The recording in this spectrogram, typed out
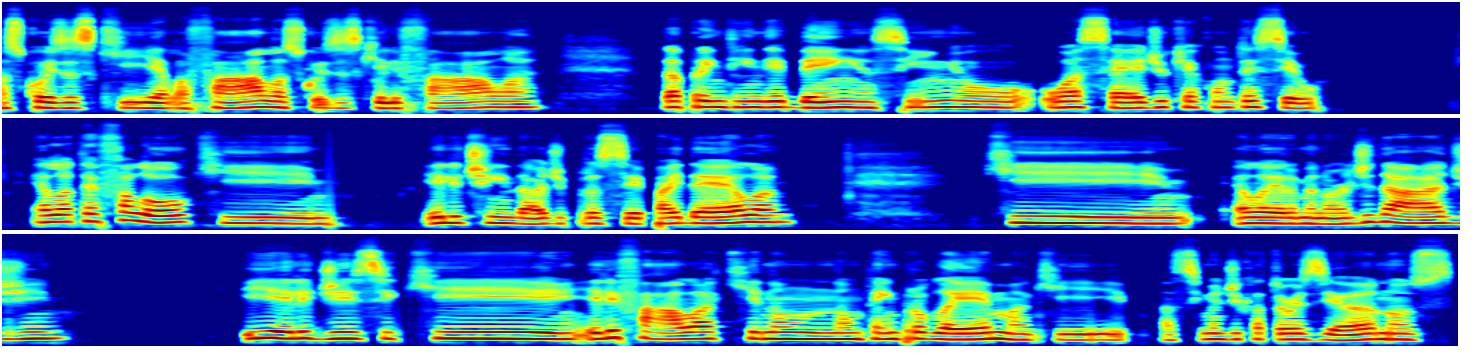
as coisas que ela fala, as coisas que ele fala, dá para entender bem assim o, o assédio que aconteceu. Ela até falou que ele tinha idade para ser pai dela, que ela era menor de idade, e ele disse que ele fala que não, não tem problema, que acima de 14 anos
